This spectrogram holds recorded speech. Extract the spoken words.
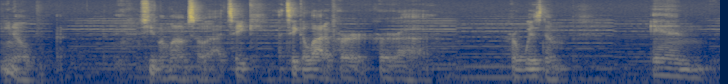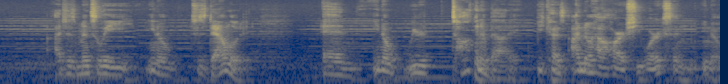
you know, she's my mom, so I take I take a lot of her her uh, her wisdom, and I just mentally, you know, just download it. And you know, we were talking about it because I know how hard she works, and you know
